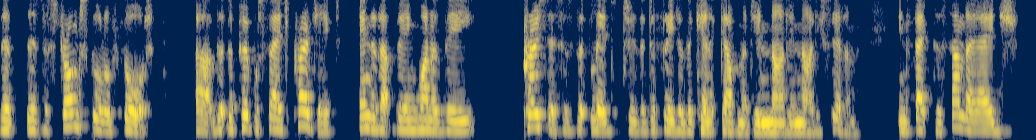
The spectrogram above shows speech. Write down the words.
that there's a strong school of thought uh, that the Purple Sage project ended up being one of the processes that led to the defeat of the Kennett government in 1997. In fact, the Sunday Age,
